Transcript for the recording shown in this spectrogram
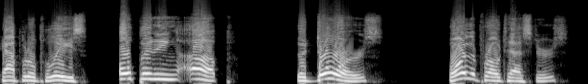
Capitol Police opening up the doors for the protesters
